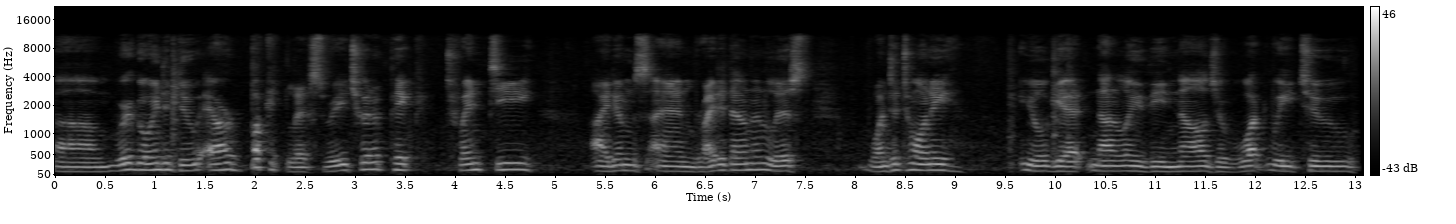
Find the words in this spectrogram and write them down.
um, we're going to do our bucket list. We're each going to pick 20 items and write it down on a list. 1 to 20, you'll get not only the knowledge of what we two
